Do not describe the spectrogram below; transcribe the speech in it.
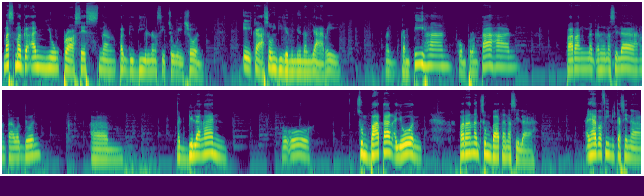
Mas magaan yung process ng pagdi-deal ng situation. Eh, kaso hindi ganun yung nangyari nagkampihan, komprontahan, parang nag-ano na sila, ang tawag doon, um, nagbilangan. Oo. Sumbatan, ayun. Parang nagsumbatan na sila. I have a feeling kasi na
